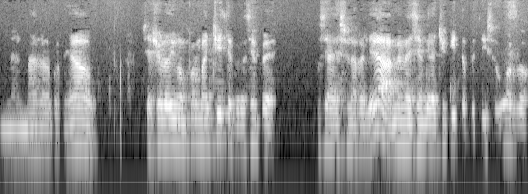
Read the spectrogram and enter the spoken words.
me han la oportunidad, o sea, yo lo digo en forma de chiste, pero siempre, o sea, es una realidad. A mí me decían que era chiquito, petizo, gordo,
